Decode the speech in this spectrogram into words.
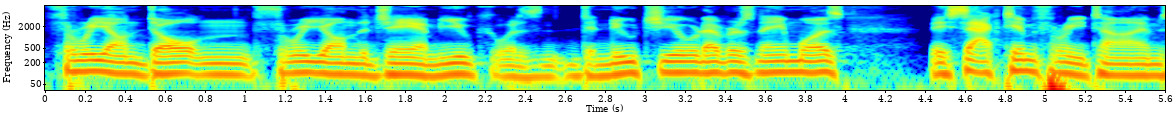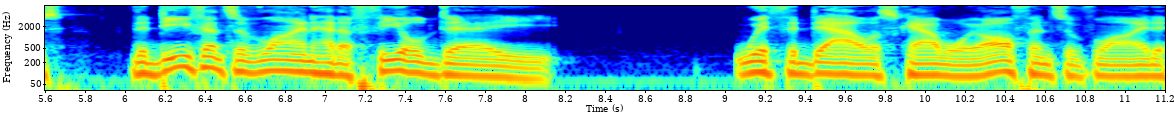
three on Dalton, three on the JMU, what is DiNucci or whatever his name was. They sacked him three times. The defensive line had a field day with the Dallas Cowboy offensive line,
